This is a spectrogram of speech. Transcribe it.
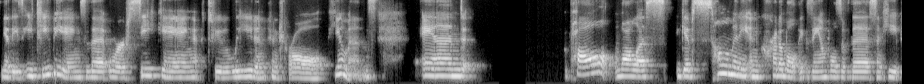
you know these ET beings that were seeking to lead and control humans. And Paul Wallis gives so many incredible examples of this, and he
